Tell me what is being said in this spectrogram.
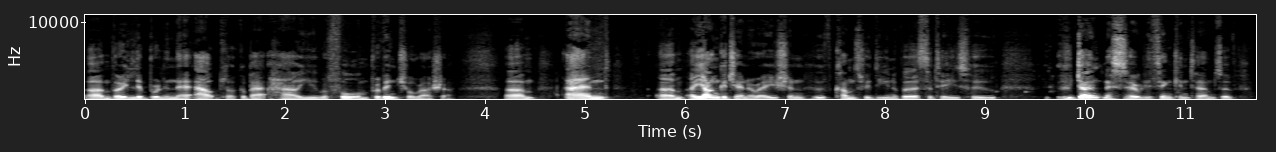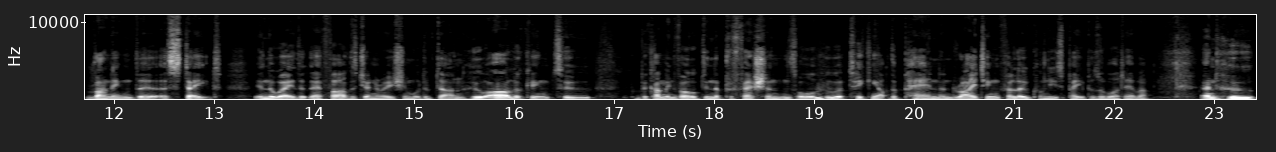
um, very liberal in their outlook about how you reform provincial Russia, um, and um, a younger generation who've come through the universities who who don't necessarily think in terms of running the estate in the way that their father's generation would have done, who are looking to become involved in the professions or mm-hmm. who are taking up the pen and writing for local newspapers or whatever, and who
